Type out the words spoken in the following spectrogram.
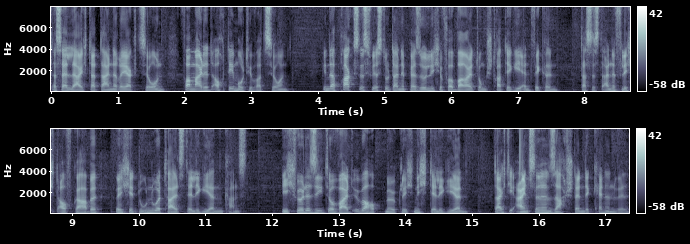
Das erleichtert deine Reaktion, vermeidet auch Demotivation. In der Praxis wirst du deine persönliche Vorbereitungsstrategie entwickeln. Das ist eine Pflichtaufgabe, welche du nur teils delegieren kannst. Ich würde sie soweit überhaupt möglich nicht delegieren, da ich die einzelnen Sachstände kennen will.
